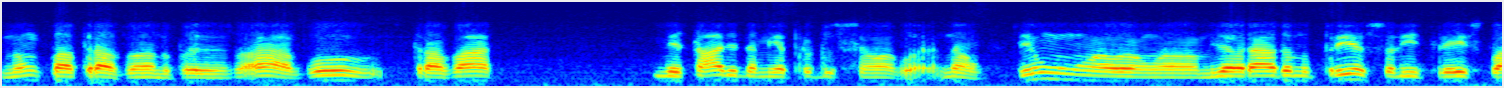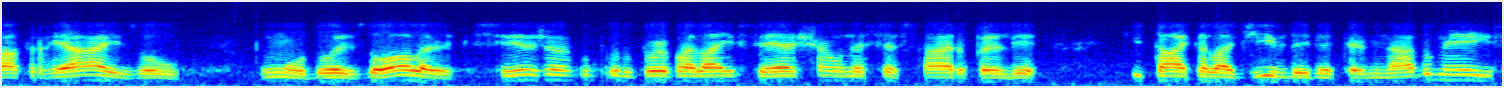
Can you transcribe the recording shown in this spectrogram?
não está travando, por exemplo, ah, vou travar metade da minha produção agora. Não, deu uma, uma melhorada no preço ali, 3, 4 reais ou um ou dois dólares, que seja, o produtor vai lá e fecha o necessário para ele quitar aquela dívida em determinado mês,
